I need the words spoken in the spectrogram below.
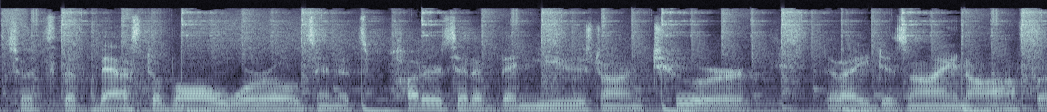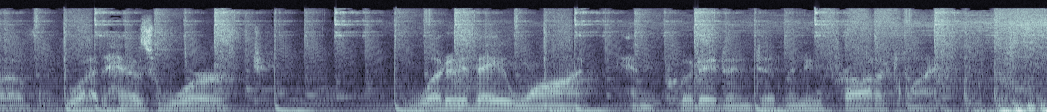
So it's the best of all worlds and it's putters that have been used on tour that I design off of what has worked, what do they want, and put it into the new product line.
